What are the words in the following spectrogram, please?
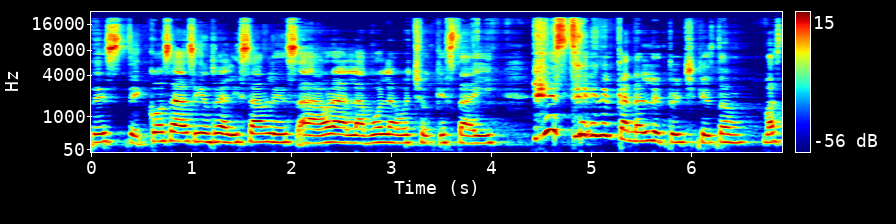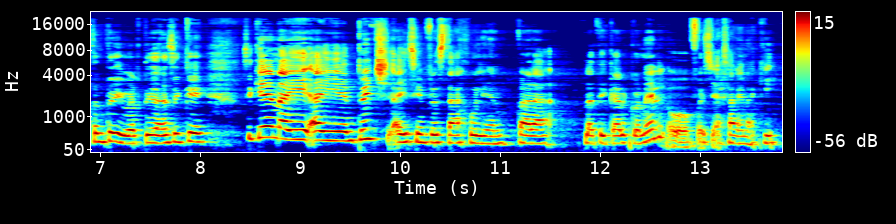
este, cosas irrealizables ahora la bola 8 que está ahí este, en el canal de Twitch que está bastante divertida. Así que si quieren ahí, ahí en Twitch, ahí siempre está Julián para platicar con él o pues ya saben aquí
